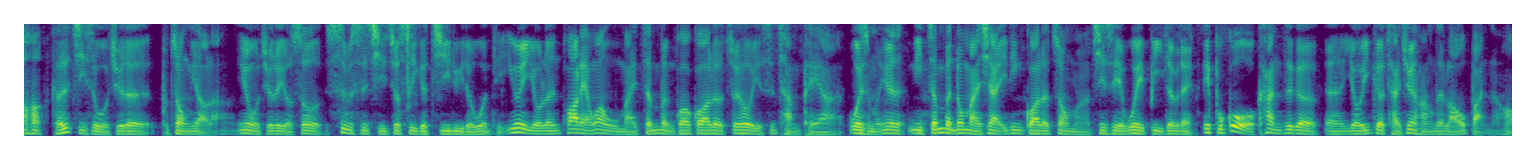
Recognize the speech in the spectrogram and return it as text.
可是其实我觉得不重要啦，因为我觉得有时候是不是其实就是一个几率的问题，因为有人花两万五买整本。刮刮乐最后也是惨赔啊？为什么？因为你整本都买下来，一定刮得中吗？其实也未必，对不对？诶，不过我看这个，呃，有一个彩券行的老板呢，哈，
